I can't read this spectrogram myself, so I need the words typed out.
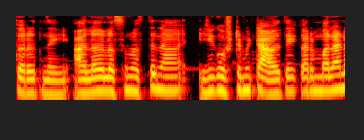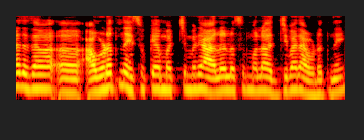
करत नाही. आलं लसूण असतं ना ही गोष्ट मी टाळते. कारण मला ना त्याचा आवडत नाही सुक्या मच्छीमध्ये आलं लसूण मला अजिबात आवडत नाही.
